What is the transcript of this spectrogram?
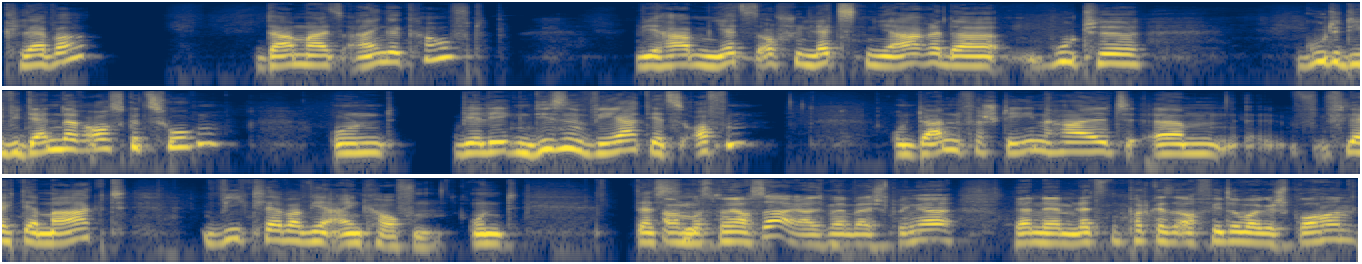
clever damals eingekauft. Wir haben jetzt auch schon die letzten Jahre da gute, gute Dividende rausgezogen und wir legen diesen Wert jetzt offen und dann verstehen halt ähm, vielleicht der Markt, wie clever wir einkaufen. Und das Aber muss man ja auch sagen. Also ich meine, bei Springer, wir haben ja im letzten Podcast auch viel drüber gesprochen.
